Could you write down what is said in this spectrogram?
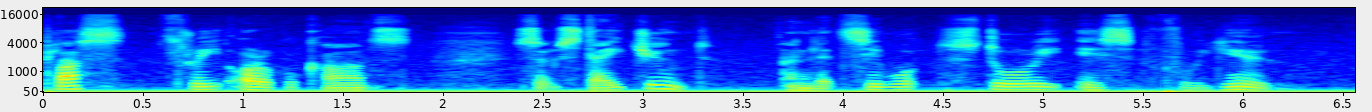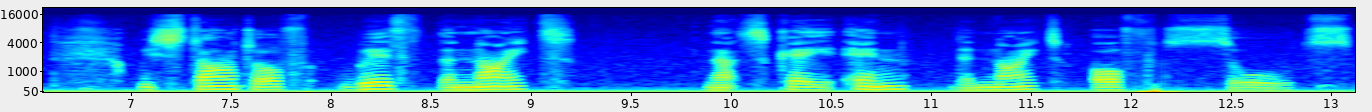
plus 3 oracle cards. So stay tuned and let's see what the story is for you. We start off with the Knight, that's KN, the Knight of Swords.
